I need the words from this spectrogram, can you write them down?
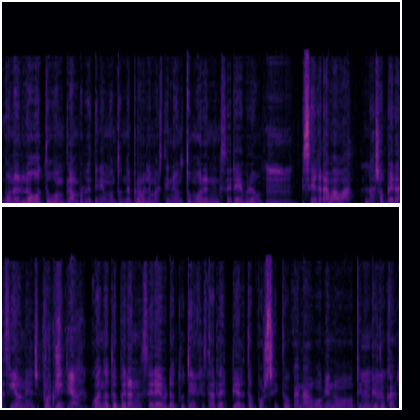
bueno, luego tuvo en plan porque tenía un montón de problemas, tenía un tumor en el cerebro. Mm, Se grababa las operaciones porque Hostia. cuando te operan el cerebro tú tienes que estar despierto por si tocan algo que no tienen que tocar.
